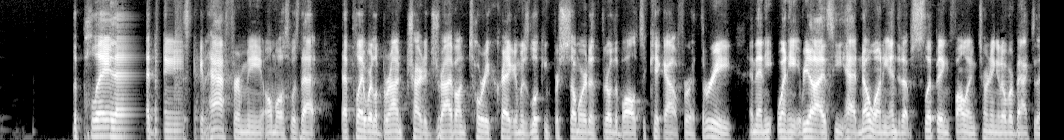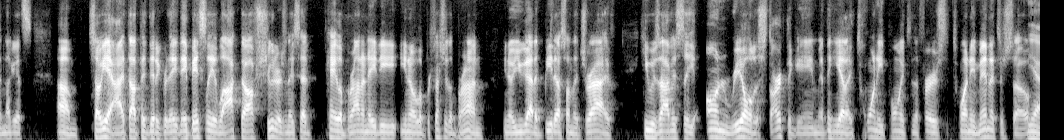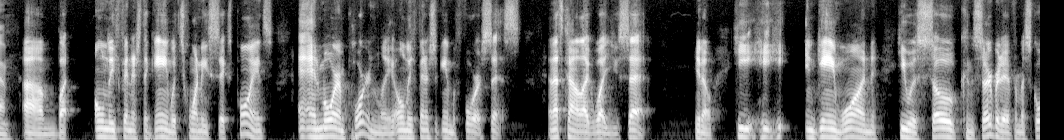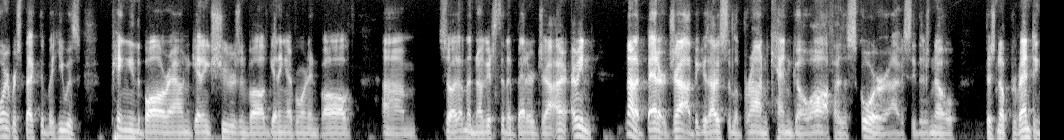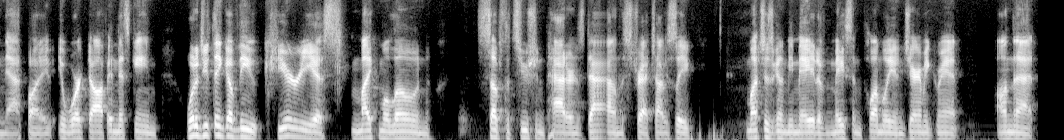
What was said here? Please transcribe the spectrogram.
the play that in the second half for me almost was that that play where LeBron tried to drive on Torrey Craig and was looking for somewhere to throw the ball to kick out for a three. And then he, when he realized he had no one, he ended up slipping, falling, turning it over back to the Nuggets. Um, so yeah, I thought they did a great. They, they basically locked off shooters and they said, "Okay, LeBron and AD, you know, especially LeBron, you know, you got to beat us on the drive." He was obviously unreal to start the game. I think he had like 20 points in the first 20 minutes or so. Yeah. Um, but only finished the game with 26 points, and more importantly, only finished the game with four assists. And that's kind of like what you said you know, he he he in game one he was so conservative from a scoring perspective, but he was pinging the ball around, getting shooters involved, getting everyone involved. Um, so I thought the Nuggets did a better job. I, I mean, not a better job because obviously LeBron can go off as a scorer. Obviously, there's no there's no preventing that, but it, it worked off in this game. What did you think of the curious Mike Malone substitution patterns down the stretch? Obviously, much is going to be made of Mason Plumlee and Jerami Grant on that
